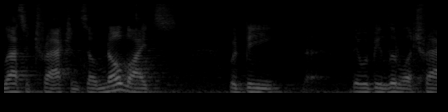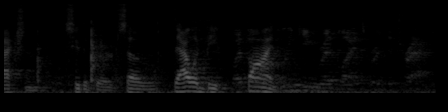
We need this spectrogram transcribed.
less attraction, so no lights would be, there would be little attraction to the bird, so that would be fine. Blinking red lights were a detractor.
